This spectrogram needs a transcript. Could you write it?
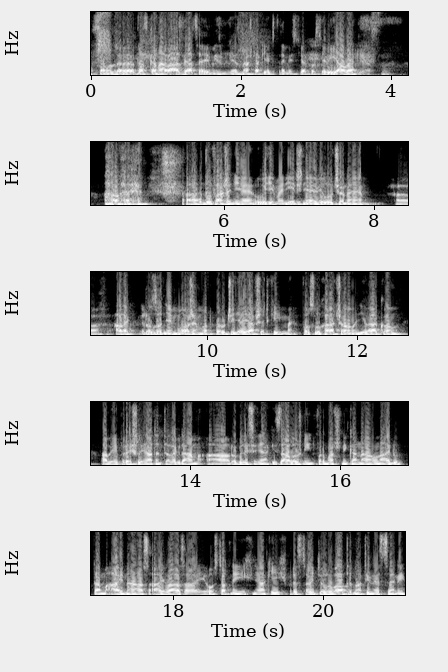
samozrejme otázka na vás viacej. My nie sme až takí extrémisti, ako ste vy, ale, Jasne. ale dúfam, že nie. Uvidíme. Nič nie je vylúčené. Ale rozhodne môžem odporučiť aj ja všetkým poslucháčom, divákom, aby prešli na ten Telegram a robili si nejaký záložný informačný kanál, nájdu tam aj nás, aj vás, aj ostatných nejakých predstaviteľov alternatívnej scény.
